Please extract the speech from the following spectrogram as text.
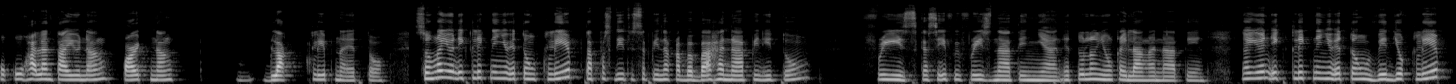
kukuha lang tayo ng part ng black clip na ito. So ngayon i-click ninyo itong clip tapos dito sa pinakababa hanapin itong freeze kasi if i-freeze natin yan, ito lang yung kailangan natin. Ngayon i-click ninyo itong video clip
